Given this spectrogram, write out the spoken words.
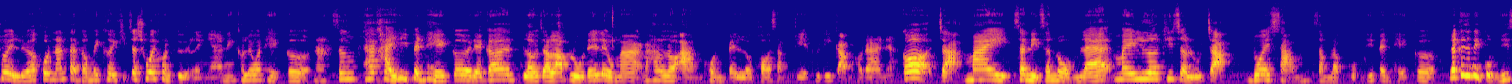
ช่วยเหลือคนนั้นแต่ต้องไม่เคยคิดจะช่วยคนอื่นอะไรเงี้ยนี่เขาเรียกว่า taker นะซึ่งถ้าใครที่เป็น taker เนี่ยก็เราจะรับรู้ได้เร็วมากนะคะเราอ่านคนเป็นเราพอสังเกตพฤติกรรมเขาได้เนี่ยก็จะไม่สนิทสนมและไม่เลือกที่จะรู้จักด้วยซ้ำสำหรับกลุ่มที่เป็น taker แล้วก็จะมีกลุ่มที่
